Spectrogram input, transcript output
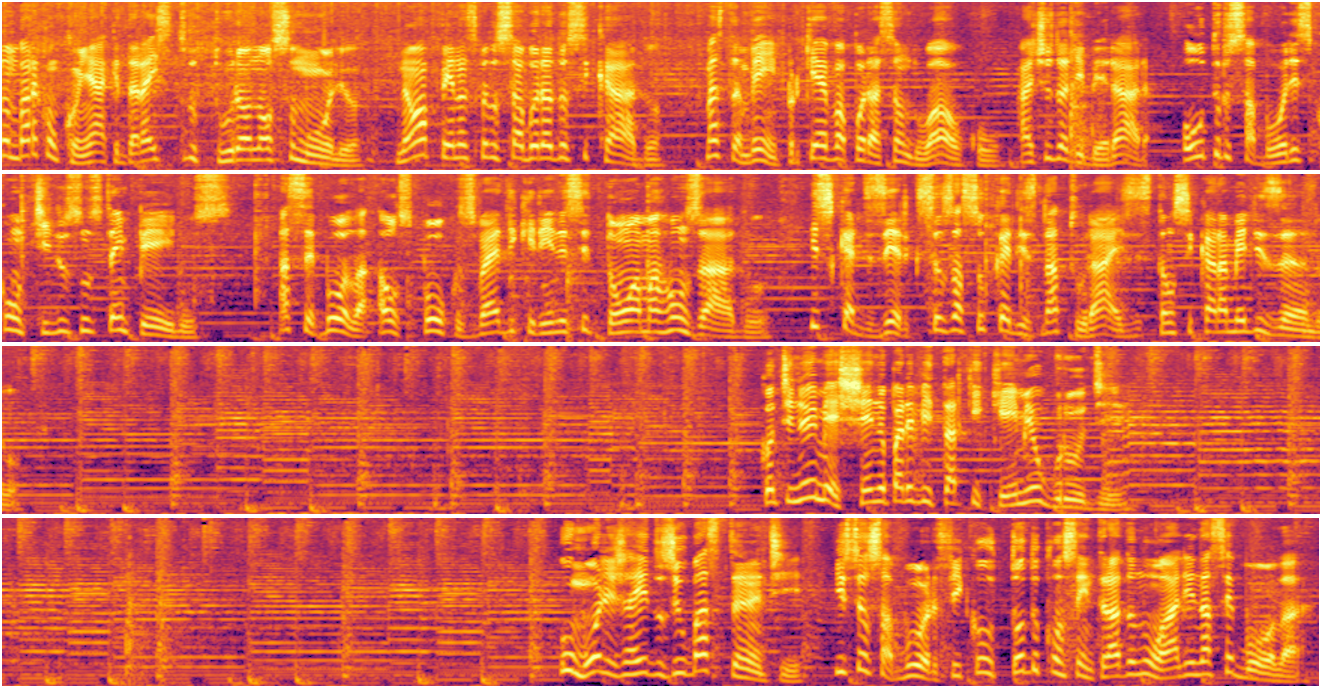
Flambar com conhaque dará estrutura ao nosso molho, não apenas pelo sabor adocicado, mas também porque a evaporação do álcool ajuda a liberar outros sabores contidos nos temperos. A cebola, aos poucos, vai adquirindo esse tom amarronzado. Isso quer dizer que seus açúcares naturais estão se caramelizando. Continue mexendo para evitar que queime ou grude. O molho já reduziu bastante e seu sabor ficou todo concentrado no alho e na cebola.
